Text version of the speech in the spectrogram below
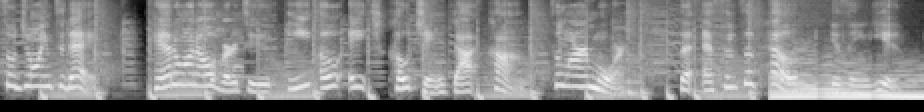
so join today. Head on over to eohcoaching.com to learn more. The essence of health is in you.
